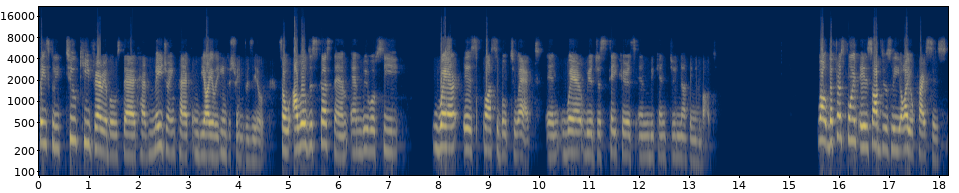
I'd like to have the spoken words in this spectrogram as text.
basically two key variables that have major impact in the oil industry in Brazil. So I will discuss them and we will see where is possible to act and where we're just takers and we can do nothing about. Well, the first point is obviously oil prices,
